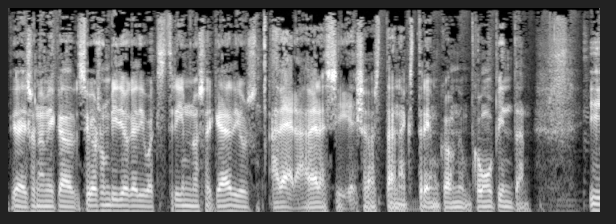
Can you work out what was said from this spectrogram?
Que és una mica... Si veus un vídeo que diu extreme no sé què, dius, a veure, a veure si això és tan extrem com, com ho pinten. I,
